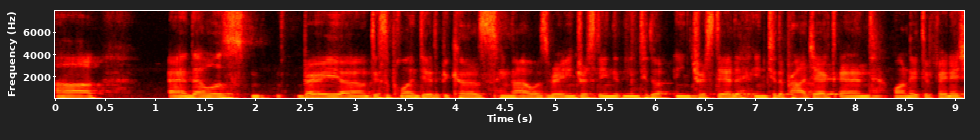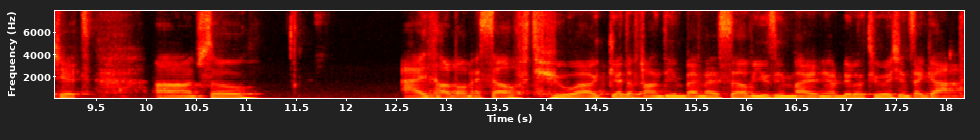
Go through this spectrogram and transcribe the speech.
uh, and that was very uh, disappointed because you know I was very interested into the interested into the project and wanted to finish it. Uh, so I thought about myself to uh, get the funding by myself using my you know little tuitions I got.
